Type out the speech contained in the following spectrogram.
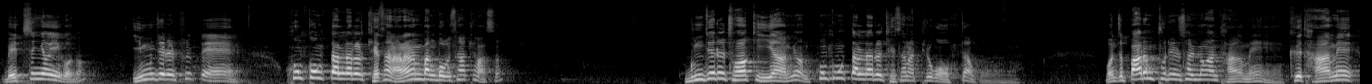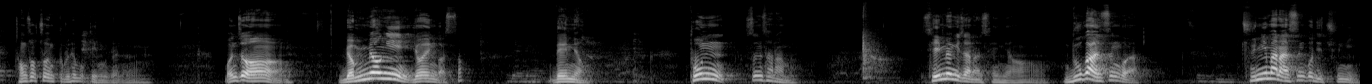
매칭형이거든. 이 문제를 풀 때 홍콩 달러를 계산 안 하는 방법을 생각해 봤어? 문제를 정확히 이해하면 홍콩 달러를 계산할 필요가 없다고. 먼저 빠른 풀이를 설명한 다음에 그 다음에 정석적인 풀이를 해볼게 이 문제는. 먼저 몇 명이 여행 갔어? 네 명. 돈 쓴 사람은 세 명이잖아 세 명. 누가 안 쓴 거야? 준이만 안 쓴 거지 준이.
